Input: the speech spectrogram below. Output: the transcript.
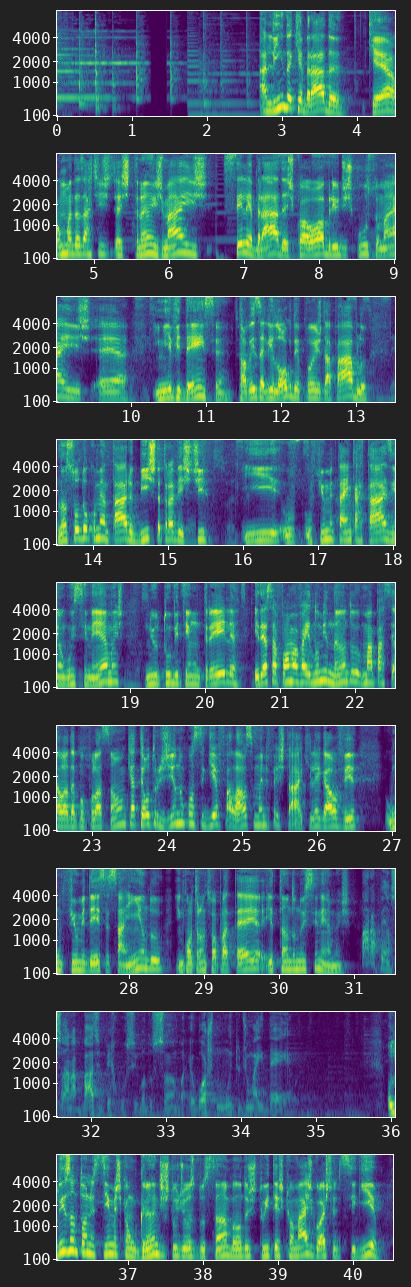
A Linda Quebrada, que é uma das artistas trans mais celebradas, com a obra e o discurso mais é, em evidência, talvez ali logo depois da Pablo, lançou o documentário Bicha Travesti. E o, o filme está em cartaz em alguns cinemas, no YouTube tem um trailer, e dessa forma vai iluminando uma parcela da população que até outro dia não conseguia falar ou se manifestar. Que legal ver um filme desse saindo, encontrando sua plateia e estando nos cinemas. Para pensar na base percursiva do samba, eu gosto muito de uma ideia. O Luiz Antônio Simas, que é um grande estudioso do samba, um dos twitters que eu mais gosto de seguir,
